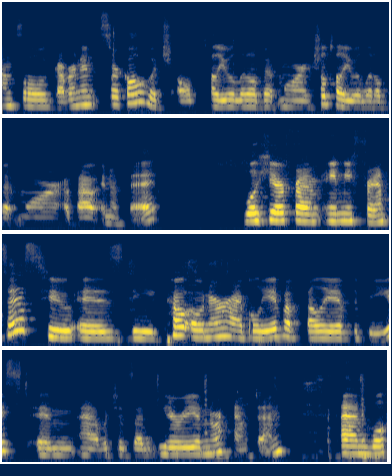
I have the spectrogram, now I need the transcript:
Council Governance Circle, which I'll tell you a little bit more, and she'll tell you a little bit more about in a bit. We'll hear from Amy Francis, who is the co-owner, I believe, of Belly of the Beast, in, uh, which is an eatery in Northampton. And we'll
